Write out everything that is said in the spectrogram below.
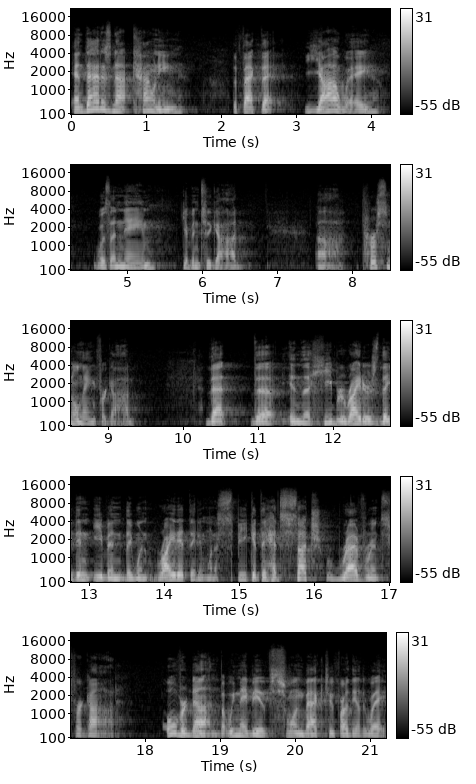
And that is not counting the fact that Yahweh was a name given to God, uh, personal name for God, that the, in the Hebrew writers, they didn't even, they wouldn't write it, they didn't want to speak it. They had such reverence for God. Overdone, but we maybe have swung back too far the other way.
